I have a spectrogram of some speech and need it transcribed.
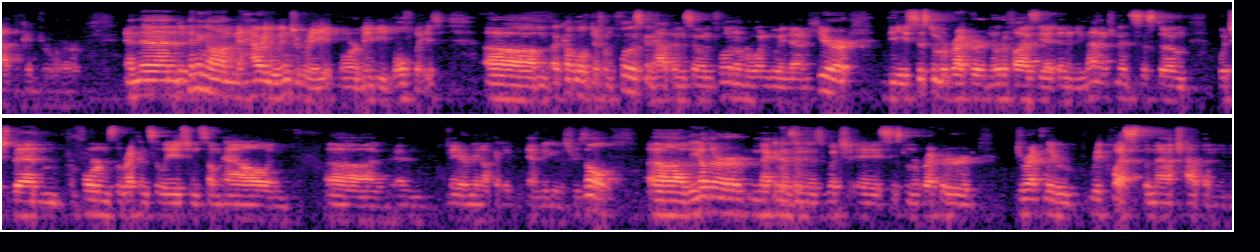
applicant or whatever. And then depending on how you integrate, or maybe both ways, um, a couple of different flows can happen. So in flow number one going down here, the system of record notifies the identity management system, which then performs the reconciliation somehow and, uh, and may or may not get an ambiguous result. Uh, the other mechanism is which a system of record directly requests the match happen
